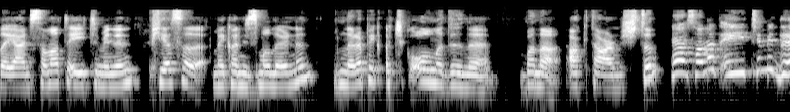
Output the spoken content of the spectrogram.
da yani sanat eğitiminin piyasa mekanizmalarının bunlara pek açık olmadığını bana aktarmıştın. Yani sanat eğitimi de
